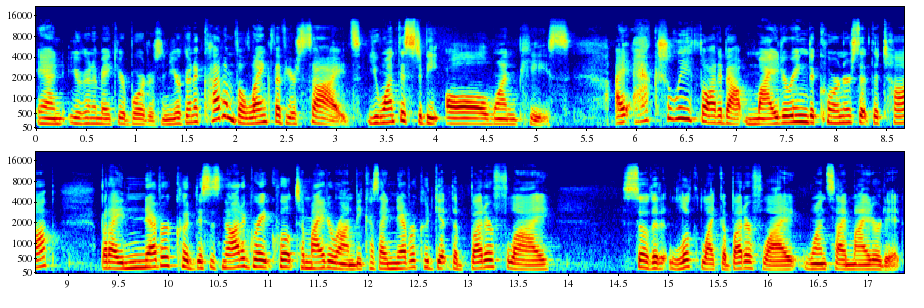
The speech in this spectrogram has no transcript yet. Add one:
and you're going to make your borders. And you're going to cut them the length of your sides. You want this to be all one piece. I actually thought about mitering the corners at the top, but I never could. This is not a great quilt to miter on because I never could get the butterfly so that it looked like a butterfly once I mitered it.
